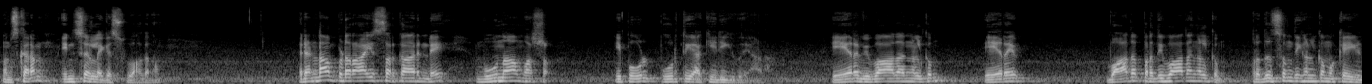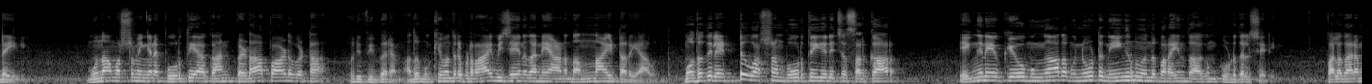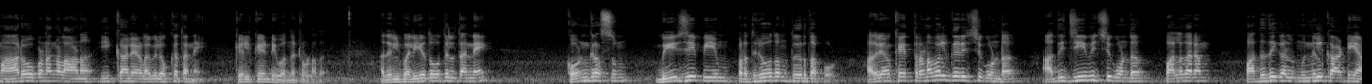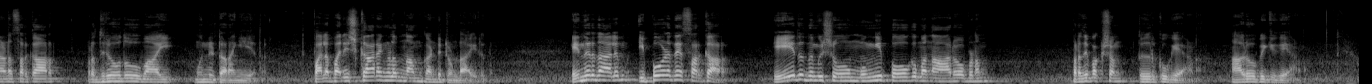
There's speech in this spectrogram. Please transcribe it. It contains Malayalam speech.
നമസ്കാരം. ഇൻസൈഡിലേക്ക് സ്വാഗതം. രണ്ടാം പിണറായി സർക്കാരിന്റെ മൂന്നാം വർഷം ഇപ്പോൾ പൂർത്തിയാക്കിയിരിക്കുകയാണ്. ഏറെ വിവാദങ്ങൾക്കും ഏറെ വാദപ്രതിവാദങ്ങൾക്കും പ്രതിസന്ധികൾക്കുമൊക്കെ ഇടയിൽ മൂന്നാം വർഷം ഇങ്ങനെ പൂർത്തിയാക്കാൻ പെടാപ്പാടുപെട്ട ഒരു വിവരം അത് മുഖ്യമന്ത്രി പിണറായി വിജയന് തന്നെയാണ് നന്നായിട്ട് അറിയാവുന്നത് മൊത്തത്തിൽ എട്ട് വർഷം പൂർത്തീകരിച്ച സർക്കാർ എങ്ങനെയൊക്കെയോ മുങ്ങാതെ മുന്നോട്ട് നീങ്ങുന്നുവെന്ന് പറയുന്നതാകും കൂടുതൽ ശരി. പലതരം ആരോപണങ്ങളാണ് ഈ കാലയളവിലൊക്കെ തന്നെ കേൾക്കേണ്ടി വന്നിട്ടുള്ളത്. അതിൽ വലിയ തോതിൽ തന്നെ കോൺഗ്രസും ബി ജെ പിയും പ്രതിരോധം തീർത്തപ്പോൾ അതിനെയൊക്കെ തൃണവൽക്കരിച്ചുകൊണ്ട് അതിജീവിച്ചുകൊണ്ട് പലതരം പദ്ധതികൾ മുന്നിൽ കാട്ടിയാണ് സർക്കാർ പ്രതിരോധവുമായി മുന്നിട്ടിറങ്ങിയത്. പല പരിഷ്കാരങ്ങളും നാം കണ്ടിട്ടുണ്ടായിരുന്നു. എന്നിരുന്നാലും ഇപ്പോഴത്തെ സർക്കാർ ഏത് നിമിഷവും മുങ്ങിപ്പോകുമെന്ന ആരോപണം പ്രതിപക്ഷം തീർക്കുകയാണ് ആരോപിക്കുകയാണ്.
